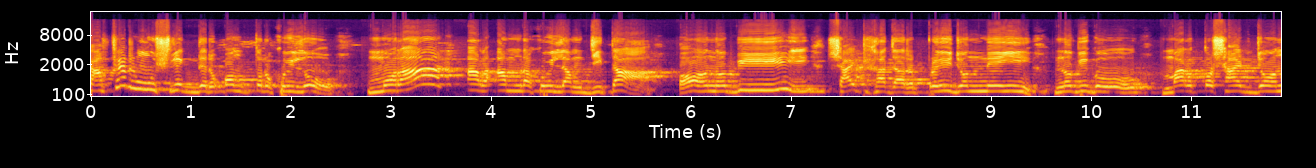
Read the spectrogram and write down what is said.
কাফের মুশরেকদের অন্তর হইল মরা, আর আমরা কইলাম জিতা। অনবী ষাট হাজার প্রয়োজন নেই। নবী গো, মার তো ষাট জন,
